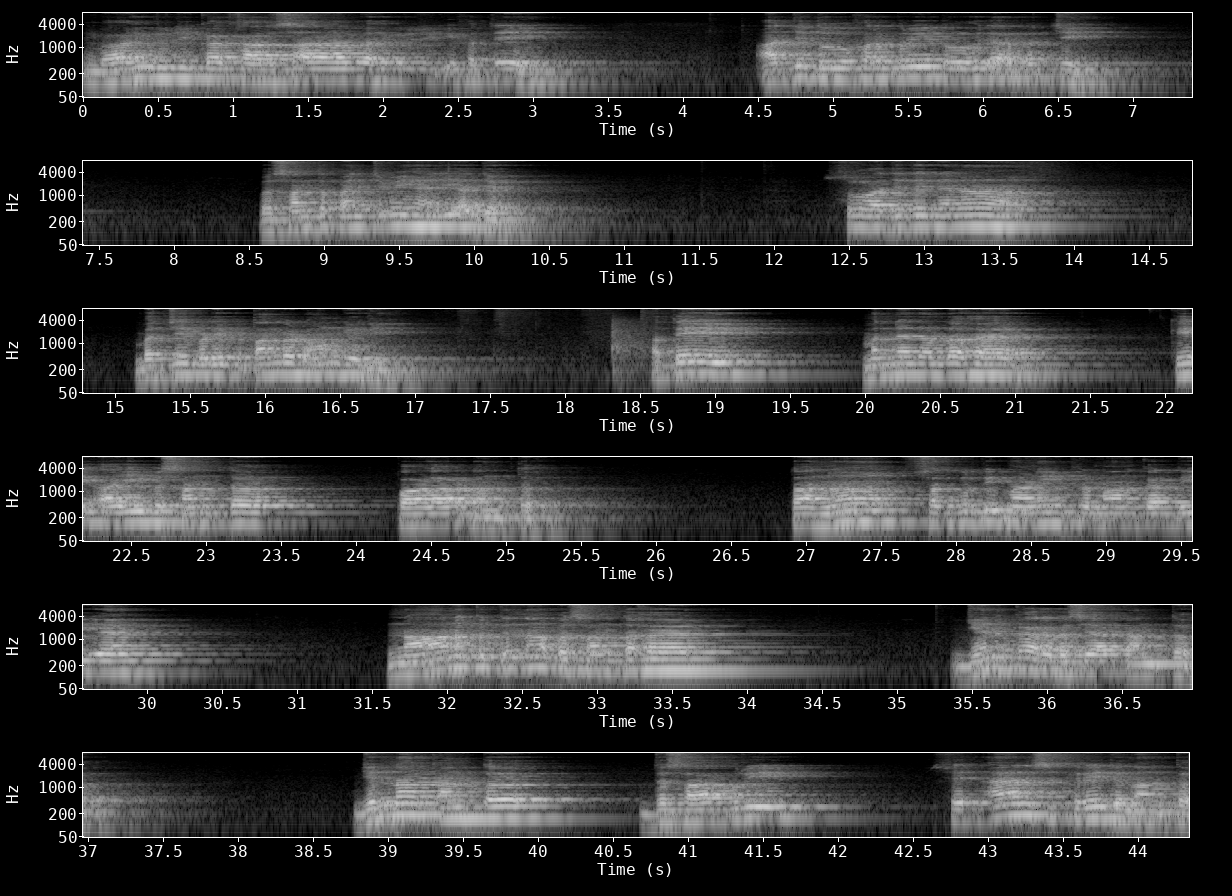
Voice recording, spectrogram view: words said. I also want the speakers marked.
Speaker 1: ਵਾਹਿਗੁਰੂ ਜੀ ਕਾ ਖਾਲਸਾ, ਵਾਹਿਗੁਰੂ ਜੀ ਕੀ ਫਤਿਹ। ਅੱਜ 2 ਫਰਵਰੀ 2025 ਬਸੰਤ ਪੰਚਮੀ ਹੈ ਜੀ ਅੱਜ। ਸੋ ਅੱਜ ਦੇ ਦਿਨ ਬੱਚੇ ਬੜੇ ਪਤੰਗ ਉਡਾਉਣਗੇ ਜੀ। ਅਤੇ ਮੰਨਿਆ ਜਾਂਦਾ ਹੈ ਕਿ ਆਈ ਬਸੰਤ ਪਾਲਾ ਅਨੰਤ ਧੰਨ ਸਤਿਗੁਰ ਦੀ ਬਾਣੀ ਫਰਮਾਨ ਕਰਦੀ ਹੈ। ਨਾਨਕ ਤਿੰਨਾ ਬਸੰਤ ਹੈ, ਜਿਨ ਘਰ ਵਸਿਆ ਕੰਤ। ਜਿਨ੍ਹਾਂ ਕੰਤ ਦਸਾਪੁਰੀ, ਸੇ ਐਨਸ ਫਿਰੇ ਜਲੰਤ।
